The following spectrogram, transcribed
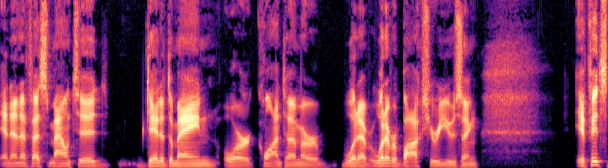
an NFS mounted data domain or quantum or whatever whatever box you're using if it's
